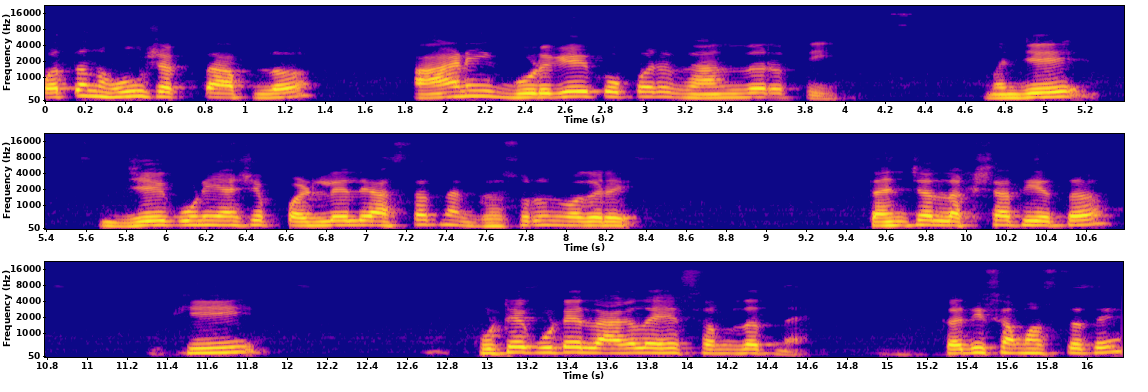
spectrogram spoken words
पतन होऊ शकतं आपलं. आणि गुडघे कोपर झांजरती. म्हणजे जे कोणी असे पडलेले असतात ना घसरून वगैरे त्यांच्या लक्षात येतं की कुठे कुठे लागलं हे समजत नाही. कधी समजतं ते?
